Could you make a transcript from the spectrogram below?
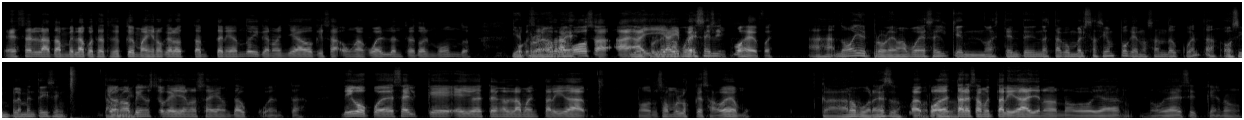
Esa es la, también la contestación que imagino que lo están teniendo y que no han llegado quizás a un acuerdo entre todo el mundo. Y Porque es otra puede- cosa, problema hay puede ser- 25 jefes. Ajá, no, y el problema puede ser que no estén teniendo esta conversación porque no se han dado cuenta. O simplemente dicen. Yo "Estamos no bien". pienso que ellos no se hayan dado cuenta. Digo, puede ser que ellos estén en la mentalidad, nosotros somos los que sabemos. Claro, por eso. Por Puede eso. estar esa mentalidad, yo no, no, voy a, no voy a decir que no.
